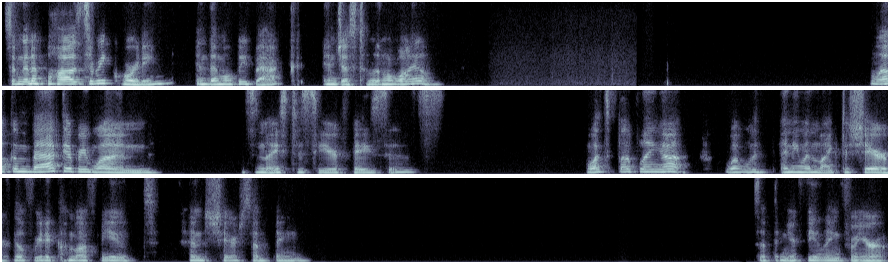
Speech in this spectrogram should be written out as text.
So I'm going to pause the recording and then we'll be back in just a little while. Welcome back, everyone. It's nice to see your faces. What's bubbling up? What would anyone like to share? Feel free to come off mute and share something. Something you're feeling from your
